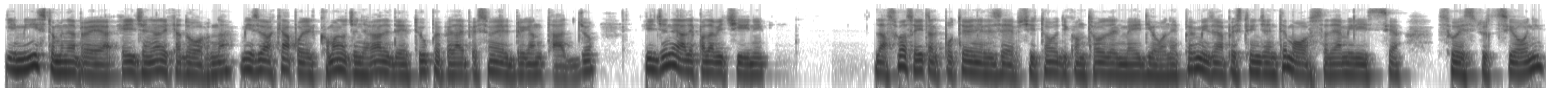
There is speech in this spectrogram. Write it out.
Il ministro Menabrea e il generale Cadorna misero a capo del comando generale delle truppe per la repressione del brigantaggio il generale Pallavicini, la sua salita al potere nell'esercito di controllo del meridione permise una più stringente morsa della milizia sulle istituzioni,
